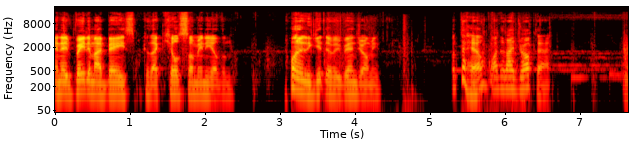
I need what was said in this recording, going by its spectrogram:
And they raided my base because I killed so many of them. I wanted to get their revenge on me. What the hell? Why did I drop that? I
